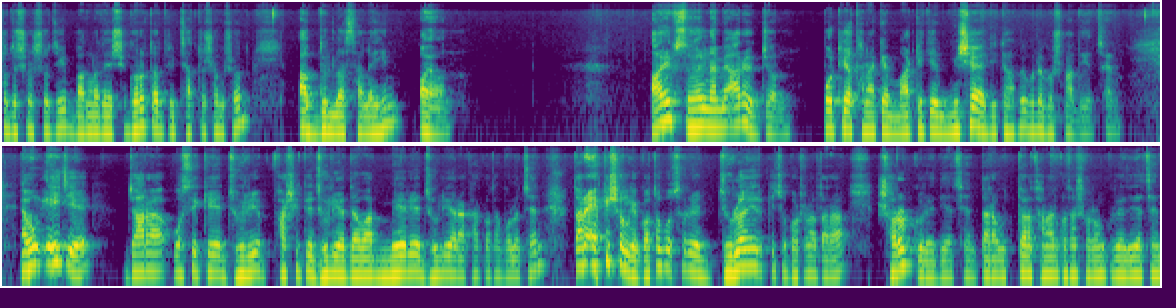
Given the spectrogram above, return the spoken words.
সদস্য সচিব বাংলাদেশ গণতান্ত্রিক ছাত্র সংসদ আবদুল্লাহ সালেহিন অয়ন। আরিফ সোহেল নামে আরও একজন পটিয়া থানাকে মাটিতে মিশিয়ে দিতে হবে বলে ঘোষণা দিয়েছেন। এবং এই যে যারা ওসিকে ঝুলিয়ে, ফাঁসিতে ঝুলিয়ে দেওয়ার, মেরে ঝুলিয়ে রাখার কথা বলেছেন, তারা একই সঙ্গে গত বছরের জুলাইয়ের কিছু ঘটনা তারা স্মরণ করে দিয়েছেন। তারা উত্তরা থানার কথা স্মরণ করে দিয়েছেন,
